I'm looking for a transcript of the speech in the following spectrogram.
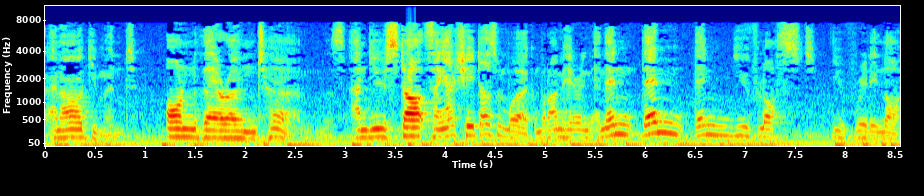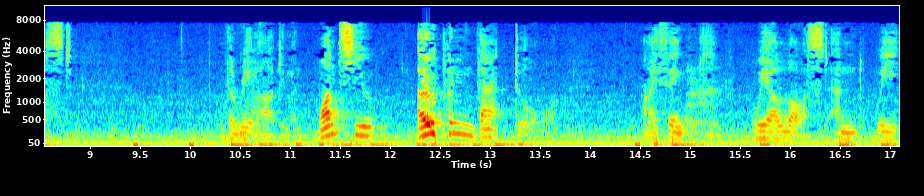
an argument on their own terms, and you start saying, actually, it doesn't work, and what I'm hearing, and then, then, then you've lost, you've really lost the real argument. Once you open that door, I think we are lost, and we,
